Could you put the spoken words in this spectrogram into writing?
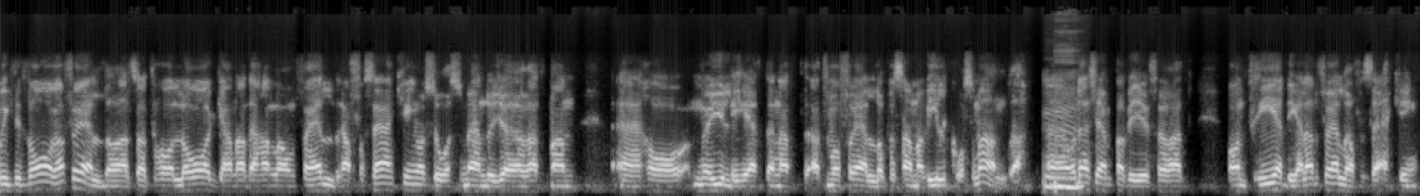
riktigt vara förälder, alltså att ha lagarna, det handlar om föräldraförsäkring och så som ändå gör att man eh, har möjligheten att, att vara förälder på samma villkor som andra. Mm. Eh, och där kämpar vi ju för att ha en tredelad föräldraförsäkring.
